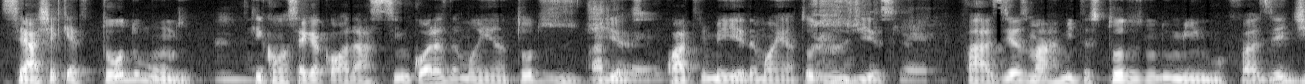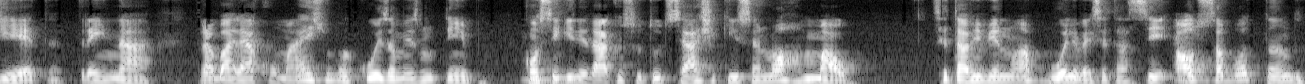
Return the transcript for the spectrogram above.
você acha que é todo mundo Uhum. que consegue acordar às 5 horas da manhã todos os dias, meia. 4 e meia da manhã todos os dias, fazer as marmitas todas no domingo, fazer dieta, treinar, trabalhar com mais de uma coisa ao mesmo tempo, conseguir lidar com isso tudo, você acha que isso é normal? Você tá vivendo numa bolha, velho, você tá se auto-sabotando.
